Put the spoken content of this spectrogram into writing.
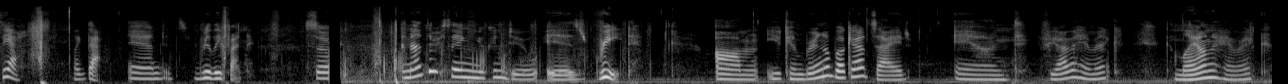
yeah, like that. And it's really fun. So another thing you can do is read. Um, you can bring a book outside, and if you have a hammock, lay on a hammock,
